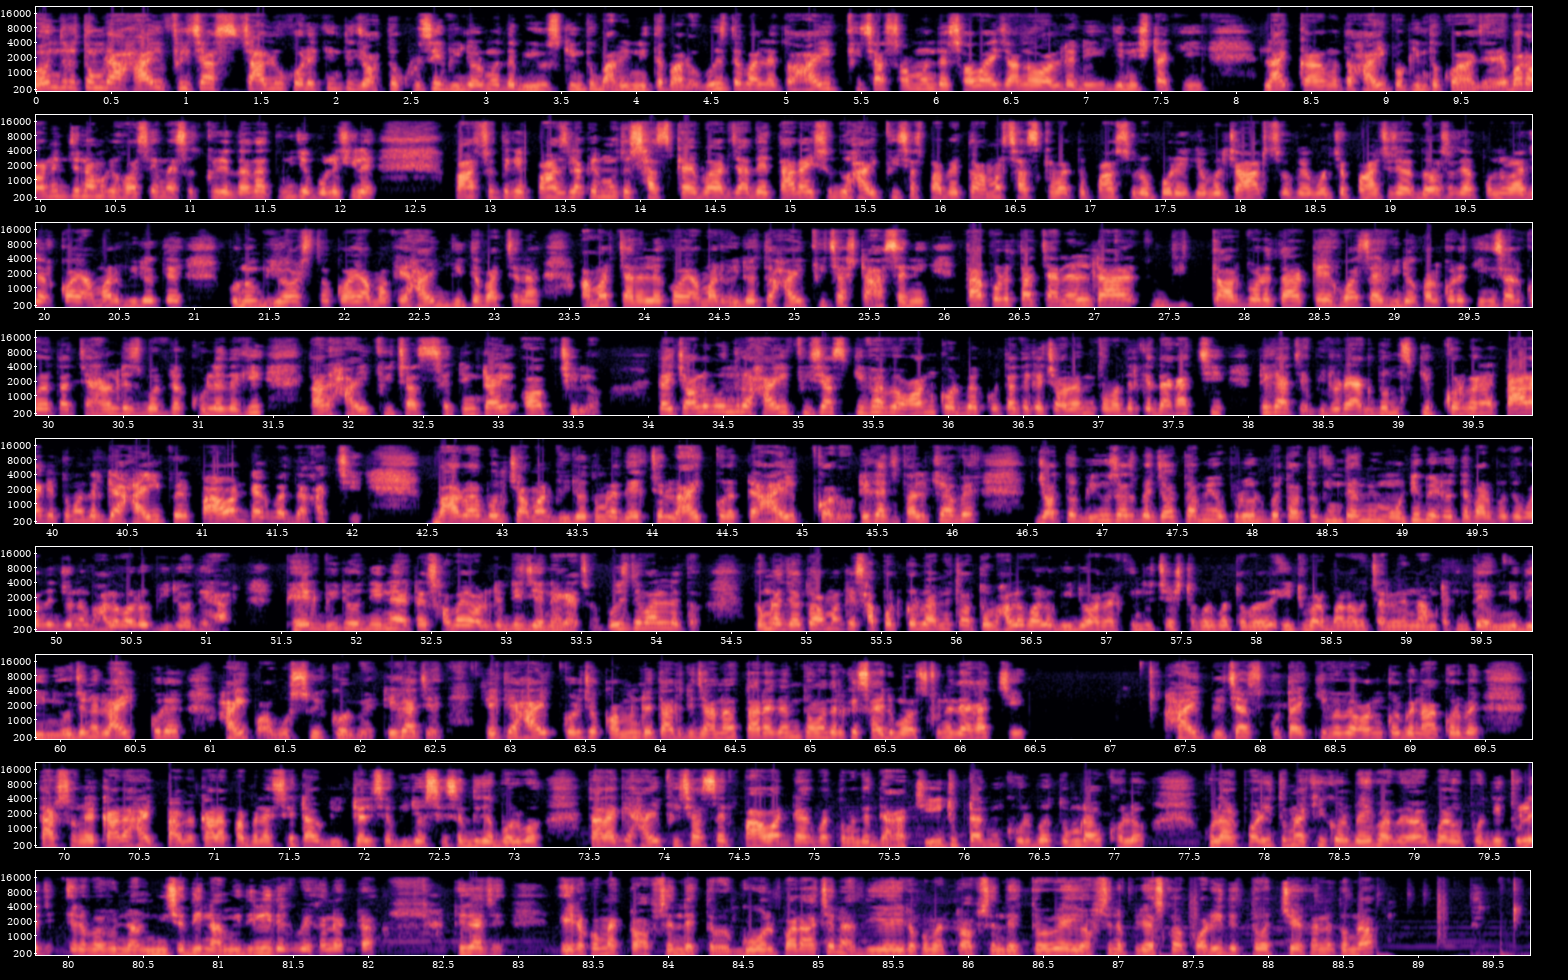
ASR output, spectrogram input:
বন্ধুরা, তোমরা high features চালু করে কিন্তু যত খুশি ভিডিওর মধ্যে ভিউজ কিন্তু বাড়িয়ে নিতে পারো। বুঝতে পারলে তো হাই ফিচার সম্বন্ধে সবাই জানো অলরেডি জিনিসটা কি লাইক করার মতো হাইপও কিন্তু করা যায়। এবার অনেকজন আমাকে হোয়াটসঅ্যাপ মেসেজ করে দাদা, তুমি যে বলেছিলে পাঁচশো থেকে পাঁচ লাখের মতো সাবস্ক্রাইবার যাদের, তারাই শুধু হাই ফিচার্স পাবে। তো আমার সাবস্ক্রাইবার তো পাঁচশোর উপরে, কে বলছে আটশো, কে বলছে পাঁচ হাজার দশ হাজার পনেরো হাজার কয়? আমার ভিডিওতে কোনো ভিউয়ার্স তো কয়? আমাকে হাইপ দিতে পারছে না। আমার চ্যানেলে কয়? আমার ভিডিওতে হাই ফিচার্সটা আসেনি। তারপরে তার চ্যানেলটা তারপরে তাকে হোয়াটসঅ্যাপ ভিডিও কল করে কিনসার করে তার চ্যানেল ডিসবোর্ডটা খুলে দেখি তার হাই ফিচার সেটিংটাই অফ ছিল। তাই চলো বন্ধুরা হাই ফিচার্স কীভাবে অন করবে, কোথা থেকে চলো আমি তোমাদেরকে দেখাচ্ছি, ঠিক আছে? ভিডিওটা একদম স্কিপ করবে না। তার আগে তোমাদেরকে হাইপের পাওয়ারটা একবার দেখাচ্ছি। বারবার বলছি, আমার ভিডিও তোমরা দেখছ লাইক করে একটা হাইপ করো, ঠিক আছে? তাহলে কি হবে? যত ভিউজ আসবে, যত আমি উপরে উঠবো, তত কিন্তু আমি মোটিভেট হতে পারব তোমাদের জন্য ভালো ভালো ভিডিও দেওয়ার ফেক ভিডিও দিনে একটা সবাই অলরেডি জেনে গেছো, বুঝতে পারলে তো? তোমরা যত আমাকে সাপোর্ট করবে, আমি তত ভালো ভালো ভিডিও আনার কিন্তু চেষ্টা করব। তোমাদের ইউটিউবার বানাবো চ্যানেলের নামটা কিন্তু এমনি দিইনি। ওই জন্য লাইক করে হাইপ অবশ্যই করবে, ঠিক আছে? কে কে হাইপ করেছ কমেন্টে তাড়াতাড়ি জানাও। তার আগে আমি তোমাদেরকে সাইড স্ক্রিনে দেখাচ্ছি। হাই ফিচার্স কোথায় কীভাবে অন করবে, না করবে, তার সঙ্গে কারা হাই পাবে, কারা পাবে না, সেটাও ডিটেলসে ভিডিও শেষের দিকে বলব। তার আগে হাই ফিচার্সের পাওয়ারটা একবার তোমাদের দেখাচ্ছি। ইউটিউবটা আমি খুলবো, তোমরাও খোলো। খোলার পরেই তোমরা কি করবে এইভাবে একবার উপর দিয়ে তুলে এরভাবে নিচে দিয়ে নামিয়ে দিলেই দেখবে এখানে একটা, ঠিক আছে? এইরকম একটা অপশন দেখতে পাবে। গোল পাড়া আছে না? দিয়ে এইরকম একটা অপশন দেখতে পাবে। এই অপশনে প্রেস করার পরেই দেখতে পাচ্ছ এখানে তোমরা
